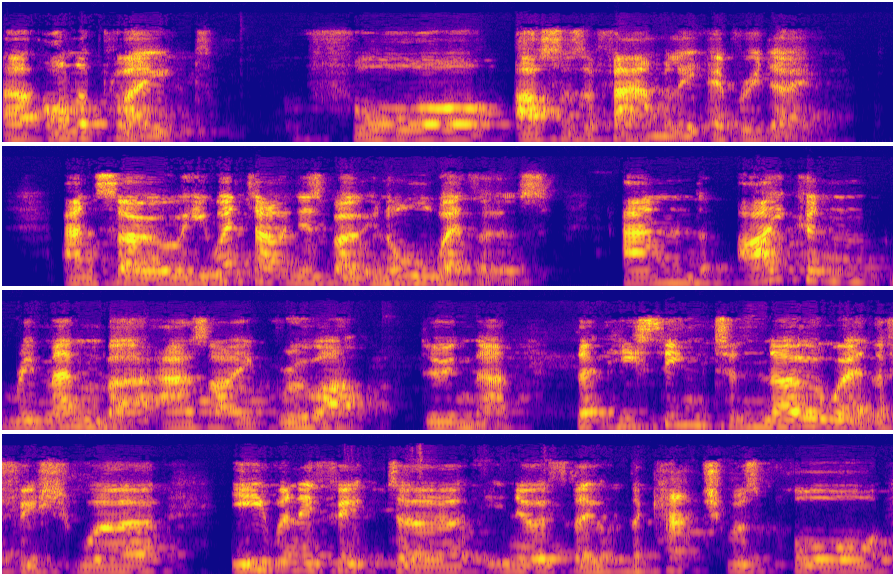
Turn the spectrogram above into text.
uh, on a plate for us as a family every day. And so he went out in his boat in all weathers. And I can remember as I grew up doing that, that he seemed to know where the fish were. even if it, uh, you know, if the, the catch was poor,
